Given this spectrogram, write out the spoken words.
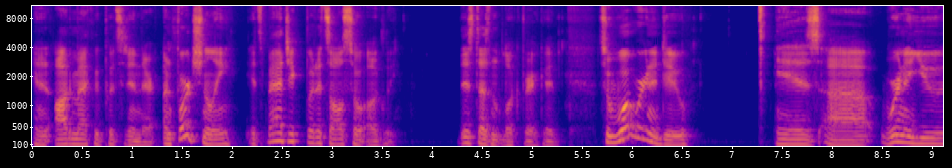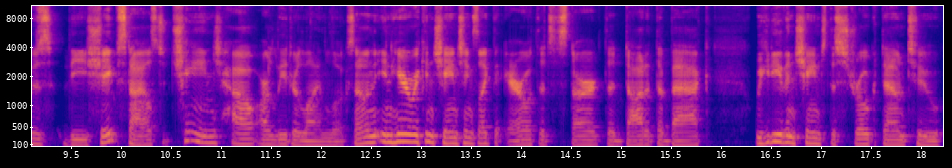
and it automatically puts it in there. Unfortunately, it's magic, but it's also ugly. This doesn't look very good. So what we're going to do is uh, we're going to use the shape styles to change how our leader line looks. Now in, here we can change things like the arrow at the start, the dot at the back. We could even change the stroke down to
